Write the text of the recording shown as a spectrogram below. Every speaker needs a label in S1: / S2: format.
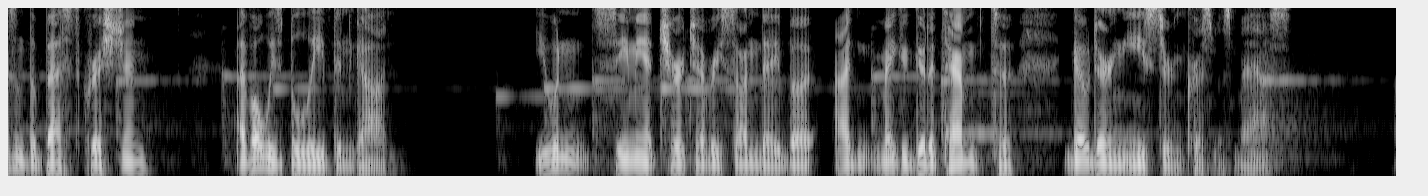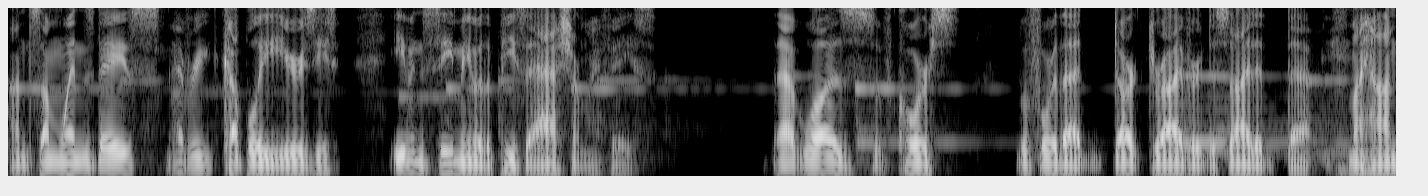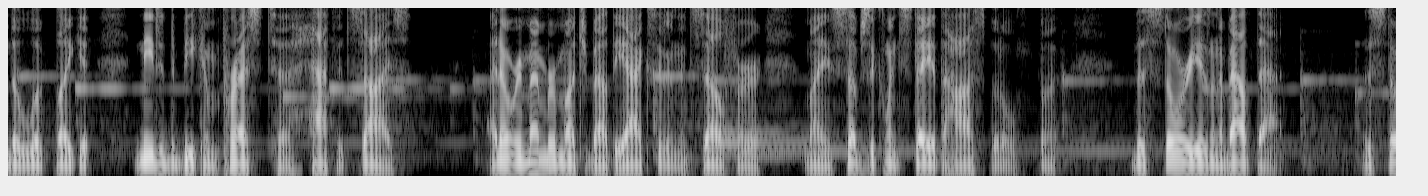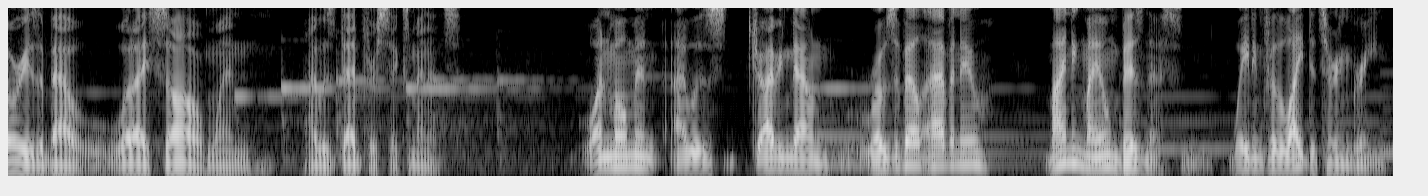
S1: Wasn't the best Christian, I've always believed in God. You wouldn't see me at church every Sunday, but I'd make a good attempt to go during Easter and Christmas Mass. On some Wednesdays, every couple of years, you'd even see me with a piece of ash on my face. That was, of course, before that dark driver decided that my Honda looked like it needed to be compressed to half its size. I don't remember much about the accident itself or my subsequent stay at the hospital, but this story isn't about that. This story is about what I saw when I was dead for six minutes. One moment, I was driving down Roosevelt Avenue, minding my own business, waiting for the light to turn green.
